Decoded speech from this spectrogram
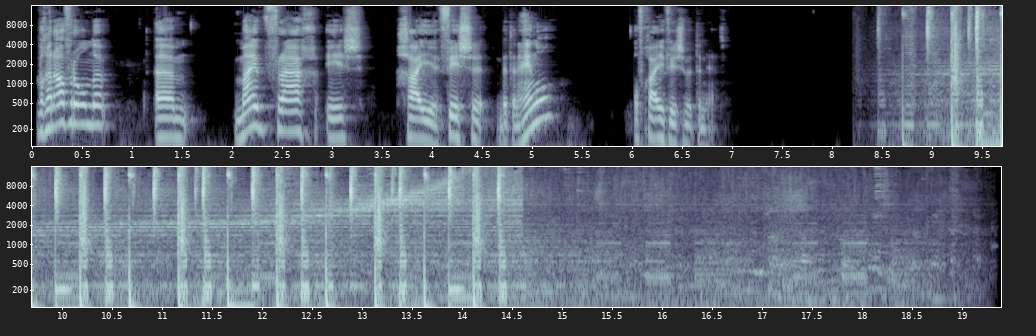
We gaan afronden. Um, mijn vraag is, ga je vissen met een hengel of ga je vissen met een net?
